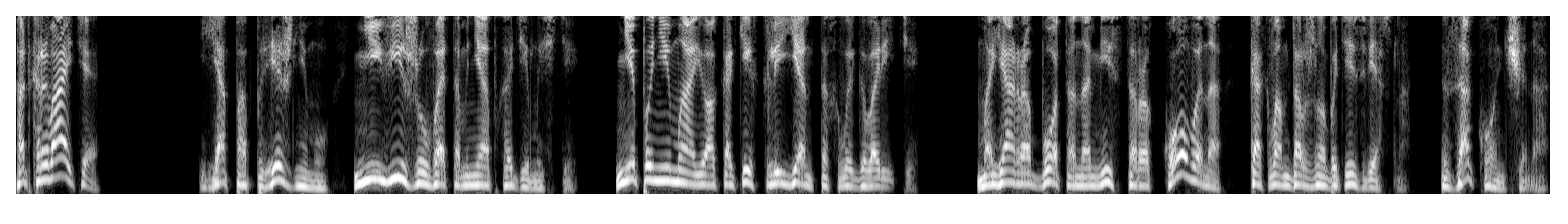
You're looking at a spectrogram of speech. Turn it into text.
Открывайте!» «Я по-прежнему не вижу в этом необходимости. Не понимаю, о каких клиентах вы говорите. Моя работа на мистера Кована, как вам должно быть известно, закончена,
